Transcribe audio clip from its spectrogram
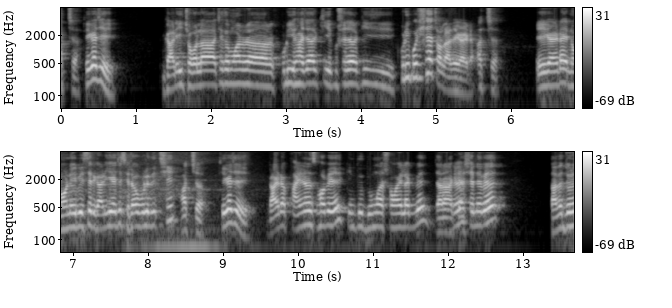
আচ্ছা। ঠিক আছে? গাড়ি চলা আছে তোমার কুড়ি হাজার কি একুশ হাজার কি কুড়ি পঁচিশ হাজার চলা আছে গাড়িটা। আচ্ছা। এই গাড়িটায় নন এবিএস এর গাড়ি আছে সেটাও বলে দিচ্ছি। আচ্ছা। ঠিক আছে? গাড়িটা ফাইন্যান্স হবে কিন্তু দু মাস সময় লাগবে। যারা. ক্যাশে নেবে তাদের জন্য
